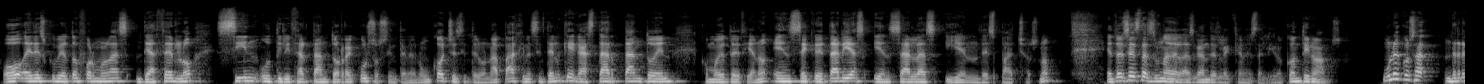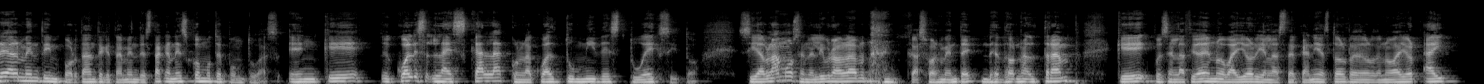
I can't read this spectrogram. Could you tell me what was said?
o he descubierto fórmulas de hacerlo sin utilizar tantos recursos, sin tener un coche, sin tener una página, sin tener que gastar tanto en, como yo te decía, ¿no? En secretarias y en salas y en despachos, ¿no? Entonces esta es una de las grandes lecciones del libro. Continuamos. Una cosa realmente importante que también destacan es cómo te puntúas, en qué, cuál es la escala con la cual tú mides tu éxito. Si hablamos en el libro hablan casualmente de Donald Trump, que pues en la ciudad de Nueva York y en las cercanías todo alrededor de Nueva York hay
